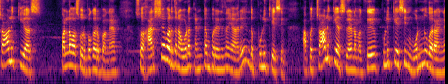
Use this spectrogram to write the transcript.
சாளுக்கியாஸ் பல்லவாஸ் ஒரு பக்கம் இருப்பாங்க. ஸோ ஹர்ஷவர்தனாவோட கண்டெம்பரரி தான் யார்? இந்த புலிகேசின். அப்போ சாளுக்கியாஸில் நமக்கு புலிகேசின் ஒன்று வராங்க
